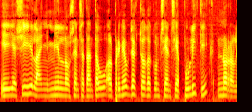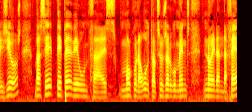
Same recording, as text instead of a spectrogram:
i així l'any 1971 el primer objector de consciència polític, no religiós, va ser Pepe Beunza. És molt conegut, els seus arguments no eren de fe,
